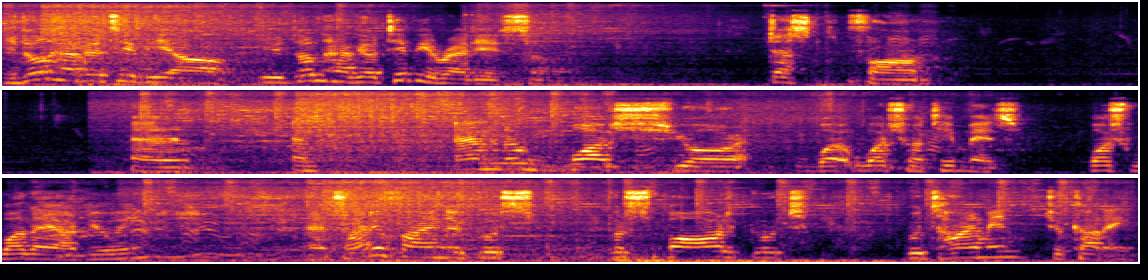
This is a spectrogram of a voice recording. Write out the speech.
You don't have your TP out, uh, you don't have your TP ready, so just farm. And, and, and watch your, watch your teammates watch what they are doing, and try to find a good good spot, good good timing to cut in.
